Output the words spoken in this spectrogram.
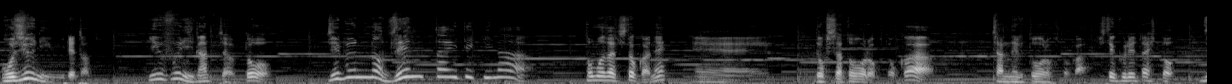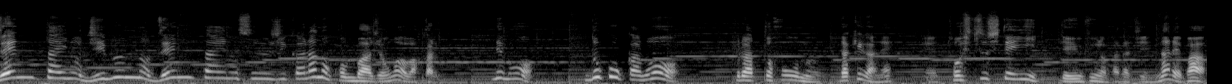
50人売れたという風になっちゃうと、自分の全体的な友達とかね、えー、読者登録とか、チャンネル登録とかしてくれた人、全体の、自分の全体の数字からのコンバージョンはわかる。でも、どこかのプラットフォームだけがね、突出していいっていう風な形になれば、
